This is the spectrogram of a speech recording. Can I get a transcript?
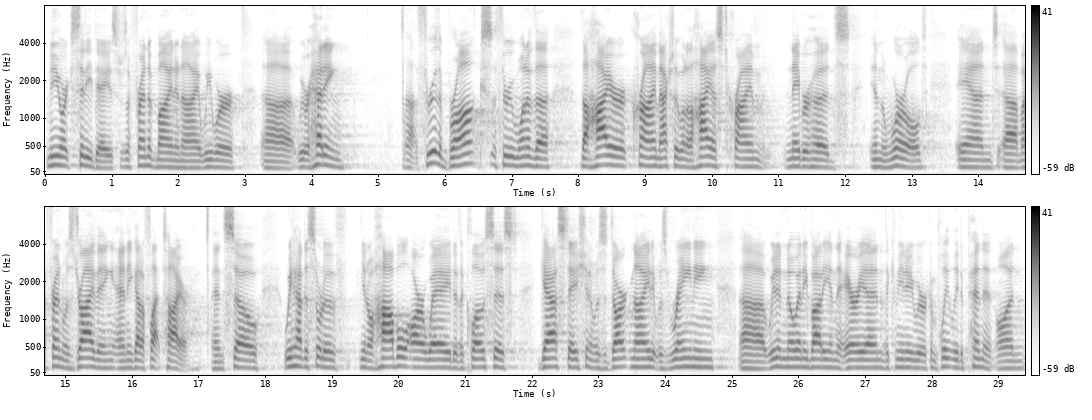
New York City days. There was a friend of mine and I, we were, uh, we were heading uh, through the Bronx, through one of the, the higher crime, actually, one of the highest crime neighborhoods in the world. And uh, my friend was driving and he got a flat tire. And so we had to sort of, you know, hobble our way to the closest gas station. It was a dark night, it was raining. Uh, we didn't know anybody in the area and the community. We were completely dependent on,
